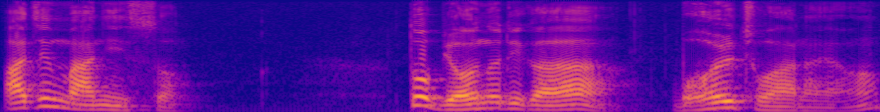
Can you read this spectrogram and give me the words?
아직 많이 있어. 또 며느리가 뭘 좋아하나요?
